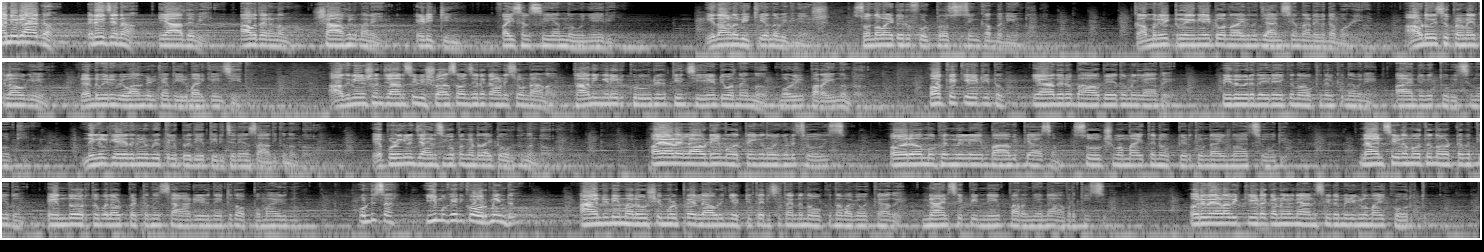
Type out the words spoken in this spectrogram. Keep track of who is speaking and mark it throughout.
Speaker 1: അനുരാഗം രചന യാദവി അവതരണം Shahul Malayil editing Faisal C N Noonjeri. ഇതാണ് വിക്കി എന്ന വിഘ്നേഷ്. സ്വന്തമായിട്ടൊരു ഫുഡ് പ്രോസസ്സിംഗ് കമ്പനിയുണ്ട് കമ്പനിയിൽ ട്രെയിനിയായിട്ട് വന്നായിരുന്നു ജാൻസി എന്നാണ് ഇവന്റെ മൊഴി. അവിടെ വെച്ച് പ്രണയത്തിലാവുകയും രണ്ടുപേരും വിവാഹം കഴിക്കാൻ തീരുമാനിക്കുകയും ചെയ്തു. അതിനുശേഷം ജാൻസി വിശ്വാസവഞ്ചന കാണിച്ചുകൊണ്ടാണ് താൻ ഇങ്ങനെ ഒരു ക്രൂരകൃത്യം ചെയ്യേണ്ടി വന്നതെന്ന് മൊഴിയിൽ പറയുന്നുണ്ട്. ഒക്കെ കേട്ടിട്ടും യാതൊരു ഭാവഭേദമില്ലാതെ വിദൂരതയിലേക്ക് നോക്കി നിൽക്കുന്നവനെ ആന്റണി തുറിച്ചു നോക്കി. നിങ്ങൾക്ക് ഏതെങ്കിലും വിധത്തിൽ പ്രതിയെ തിരിച്ചറിയാൻ സാധിക്കുന്നുണ്ടോ? എപ്പോഴെങ്കിലും ജാൻസിക്കൊപ്പം കണ്ടതായിട്ട് ഓർക്കുന്നുണ്ടോ? അയാൾ എല്ലാവരുടെയും മുഖത്തേക്ക് നോക്കിക്കൊണ്ട് ചോദിച്ചു. ഓരോ മുഖങ്ങളിലെയും ഭാവിത്യാസം സൂക്ഷ്മമായി തന്നെ ഒപ്പിയെടുത്തുണ്ടായിരുന്നു ആ ചോദ്യം. നാൻസിയുടെ മുഖത്ത് നോട്ടമെത്തിയതും എന്തോർത്ത് പോലെ അവൾ പെട്ടെന്ന് ചാടി എഴുന്നേറ്റത് ഒപ്പമായിരുന്നു. ഉണ്ട് സാർ ഈ മുഖം എനിക്ക് ഓർമ്മയുണ്ട്. ആന്റണി മലോഷിയും ഉൾപ്പെടെ എല്ലാവരും ഞെട്ടിത്തരിച്ച് തന്നെ നോക്കുന്ന വകവെക്കാതെ നാൻസി പിന്നെയും പറഞ്ഞു തന്നെ ആവർത്തിച്ചു. ഒരു വേള വിക്കിയുടെ കണ്ണുകൾ നാൻസിയുടെ മിഴികളുമായി കോർത്തു.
